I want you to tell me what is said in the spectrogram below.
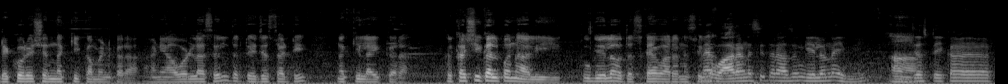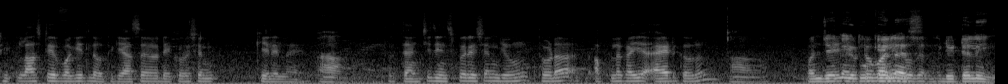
डेकोरेशन नक्की कमेंट करा. आणि आवडलं असेल तर तेजससाठी नक्की लाईक करा. तर कशी कल्पना आली? तू गेला होतास काय वाराणसीला नाही वाराणसी तर अजून गेलो नाही मी. हा. जस्ट एका ठीक लास्ट इयर बघितलं होतं की असं डेकोरेशन केलेलं आहे. हां. तर त्यांचीच इन्स्पिरेशन घेऊन थोडं आपलं काही ऍड करून हां. पण जे हे काही तू YouTube आणि केलंस डिटेलिंग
